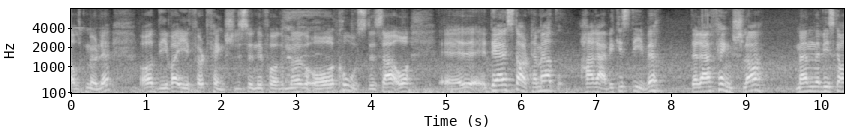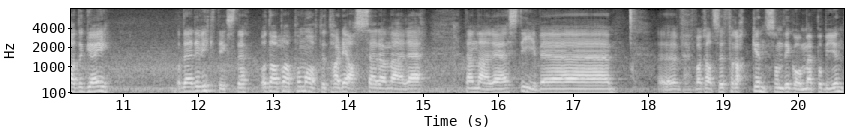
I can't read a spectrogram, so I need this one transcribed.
alt mulig. Og de var iført fengselsuniformer og koste seg. Og eh, det starta med at her er vi ikke stive. Dere er fengsla, men vi skal ha det gøy. Og det er det viktigste. Og da bare på en måte tar de av seg den der, den der stive hva kalles det, frakken som de går med på byen.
